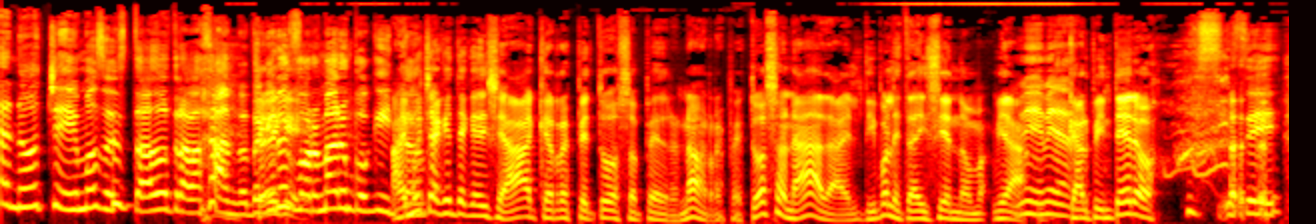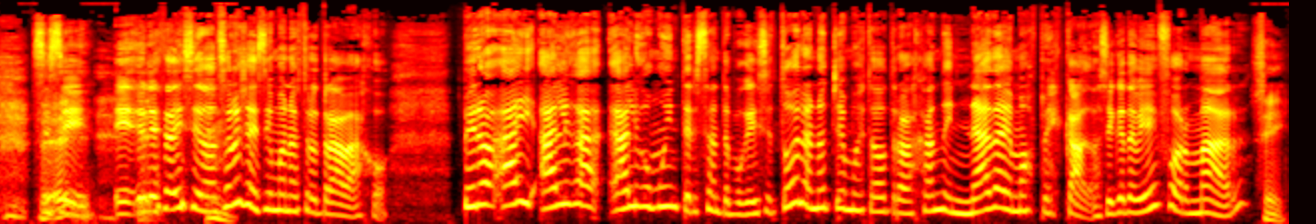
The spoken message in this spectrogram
la noche hemos estado trabajando. Te ¿Sabes quiero informar un poquito. Hay mucha gente que dice, ah, qué respetuoso Pedro. No, respetuoso nada. El tipo le está diciendo, mira, carpintero. Sí, sí, sí. Eh, le está diciendo, nosotros ya hicimos nuestro trabajo. Pero hay algo, algo muy interesante porque dice, toda la noche hemos estado trabajando y nada hemos pescado. Así que te voy a informar Sí.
